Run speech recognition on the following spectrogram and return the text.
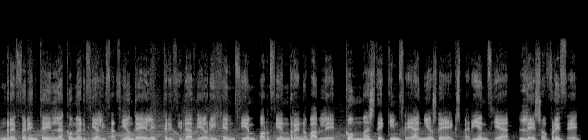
referente en la comercialización de electricidad de origen 100% renovable con más de 15 años de experiencia, les ofrece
